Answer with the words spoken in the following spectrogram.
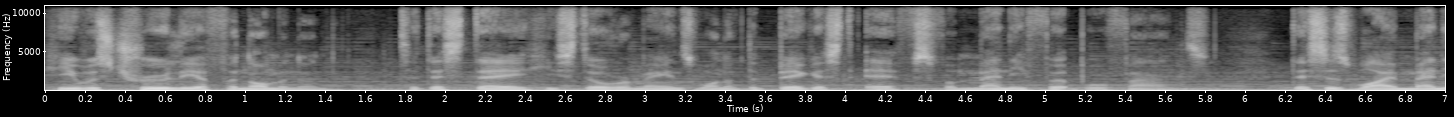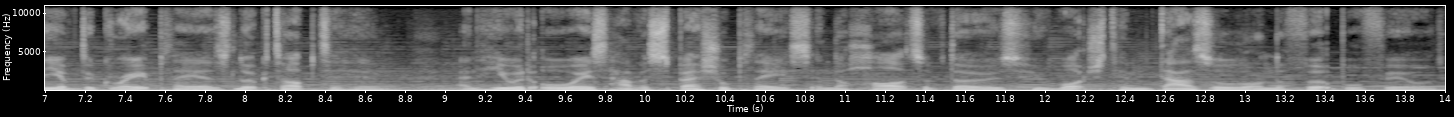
He was truly a phenomenon. To this day, he still remains one of the biggest ifs for many football fans. This is why many of the great players looked up to him, and he would always have a special place in the hearts of those who watched him dazzle on the football field.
